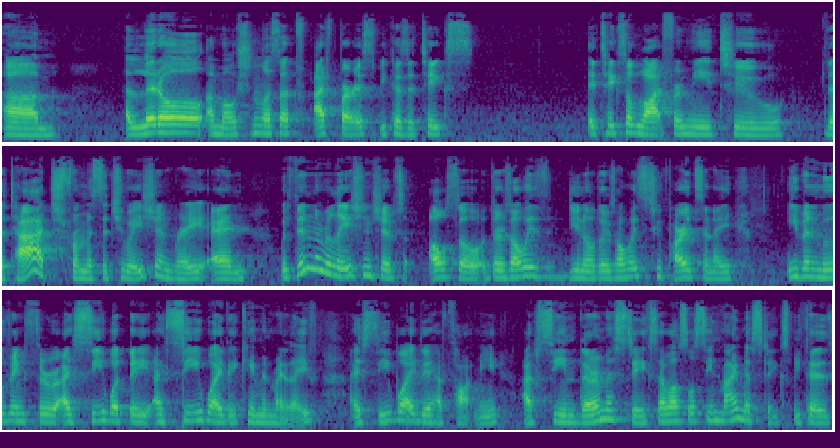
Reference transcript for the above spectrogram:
Um a little emotionless at, at first because it takes it takes a lot for me to detach from a situation right? And within the relationships also there's always you know there's always two parts and i even moving through i see what they i see why they came in my life I see why they have taught me. I've seen their mistakes. I've also seen my mistakes because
